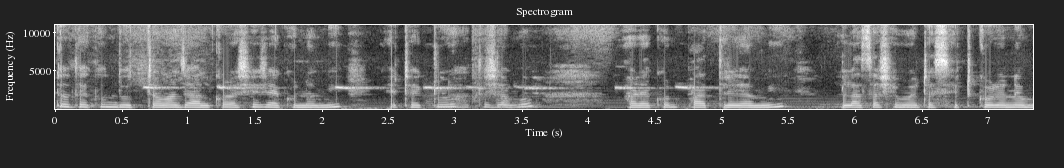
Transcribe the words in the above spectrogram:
তো দেখুন, দুধটা আমার জাল করা শেষ। এখন আমি এটা একটু হাতে যাব আর এখন পাত্রে আমি লাচা সেমাইটা সেট করে নেব।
